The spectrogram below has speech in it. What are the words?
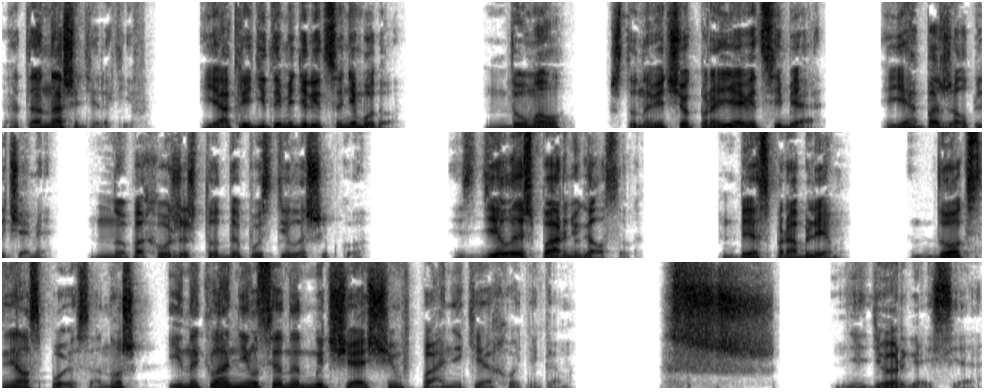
Это наш интерактив. Я кредитами делиться не буду. Думал, что новичок проявит себя. Я пожал плечами, но похоже, что допустил ошибку. Сделаешь парню галстук? Без проблем. Док снял с пояса нож и наклонился над мычащим в панике охотником. «Не дергайся,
